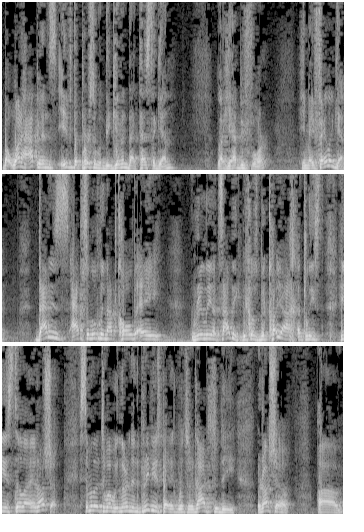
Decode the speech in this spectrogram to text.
But what happens if the person would be given that test again, like he had before? He may fail again that is absolutely not called a really a tzaddik because bekoyach at least he is still a Rasha. Similar to what we learned in the previous perek with regards to the Rasha uh, uh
